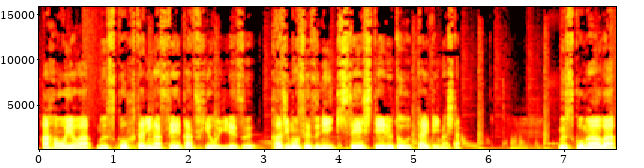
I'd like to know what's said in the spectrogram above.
母親は息子2人が生活費を入れず、家事もせずに帰省していると訴えていました。息子側は、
